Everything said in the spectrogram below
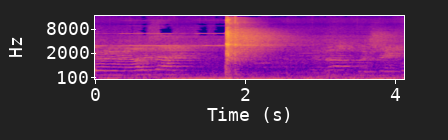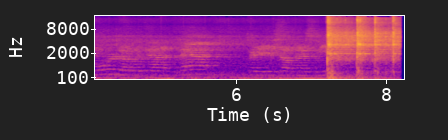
Go to the other side.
